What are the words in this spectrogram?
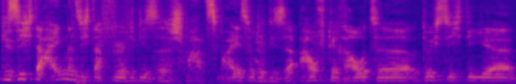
Gesichter eignen sich dafür, wie diese schwarz-weiß oder diese aufgeraute, durchsichtige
